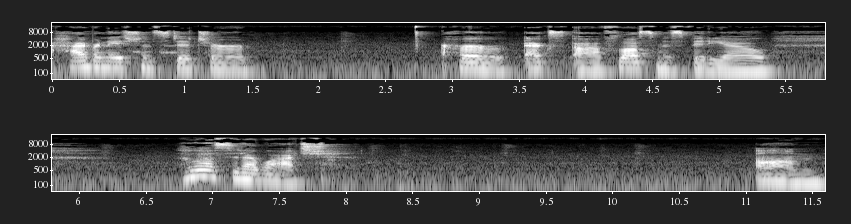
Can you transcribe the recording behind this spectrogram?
Hibernation Stitcher, her ex uh, Flossmas video. Who else did I watch? Um,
